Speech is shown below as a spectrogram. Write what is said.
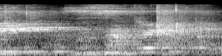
These great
